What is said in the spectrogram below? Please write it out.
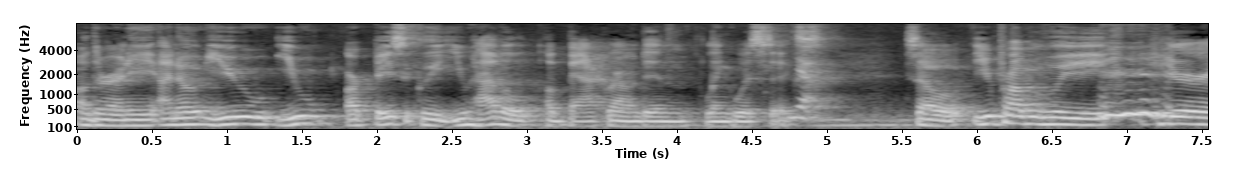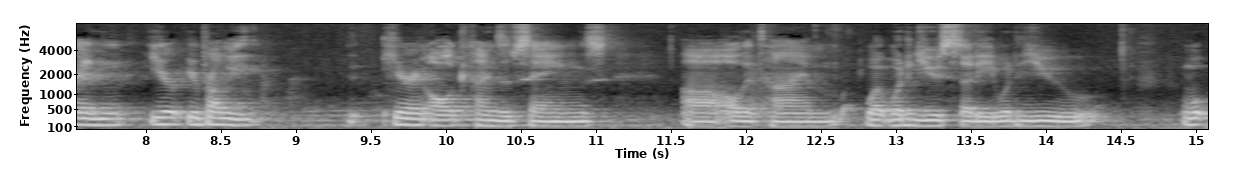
are there any? I know you you are basically you have a, a background in linguistics. Yeah. So you probably hear and you're you're probably hearing all kinds of sayings uh, all the time. What what did you study? What did you? wh-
